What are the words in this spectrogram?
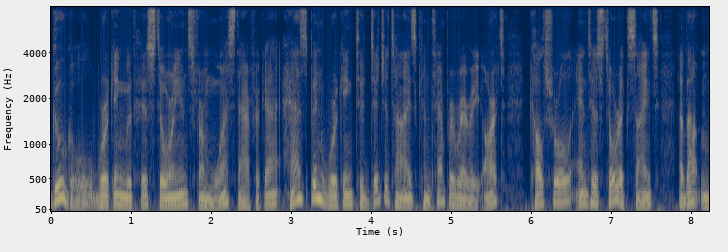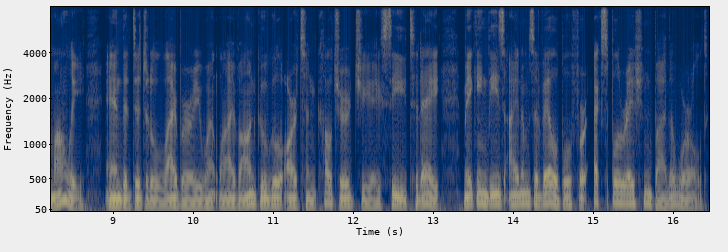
Google, working with historians from West Africa, has been working to digitize contemporary art, cultural, and historic sites about Mali, and the digital library went live on Google Arts and Culture GAC today, making these items available for exploration by the world.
